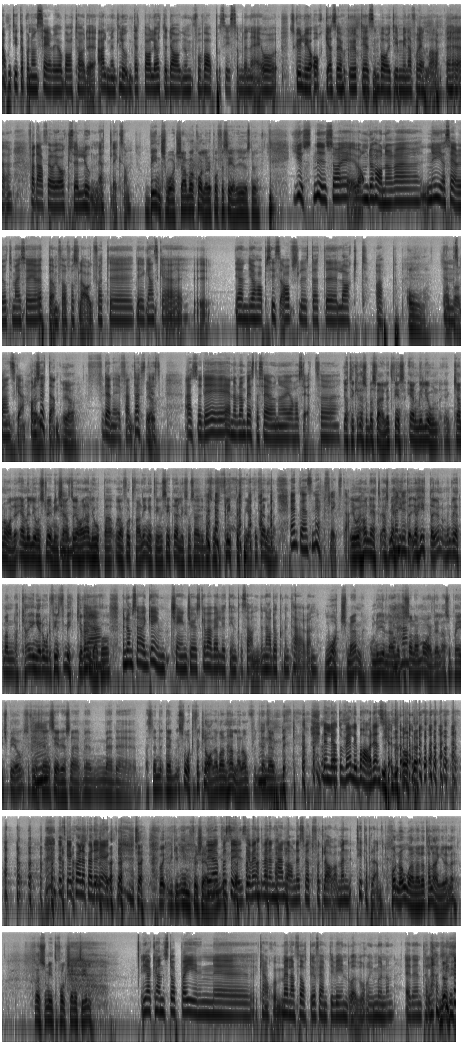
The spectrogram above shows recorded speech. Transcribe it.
kanske titta på någon serie och bara ta det allmänt lugnt. Att bara låta dagen få vara precis som den är. Och skulle jag orka så åker jag upp till Helsingborg till mina föräldrar. Eh, för där får jag också lugnet liksom. Binge-watcha, vad kollar du på för serie just nu? Just nu så är, om du har några nya serier till mig så är jag öppen för förslag. För att eh, det är ganska... Eh, jag- har precis avslutat eh, Locked Up, Oh, den spanska. Har du sett den? Ja. Den är fantastisk. Alltså det är en av de bästa serierna jag har sett. Så, Jag tycker det är så besvärligt. Det finns en miljon kanaler, en miljon streamingtjänster och jag har allihopa och jag har fortfarande ingenting. Vi sitter där liksom så här, det blir som ett flipperspel på kvällarna. inte ens Netflix då? Jo, jag har nät, alltså, men jag, Men du- hittar, jag hittar ju, men du vet man kan ingen ro. Det finns för mycket att välja Ja. på. Men de säger Game Changer ska vara väldigt intressant, den här dokumentären. Watchmen, om du gillar lite Jaha. Mm. sådana Marvel, alltså på HBO så finns det en serie sån här med, med eh, alltså den, det är svårt att förklara vad den handlar om. Den är, Den låter väldigt bra, den ska jag kolla på. Den ska jag kolla på direkt. så här, vilken införsäljning. Ja, precis. Jag vet inte vad den handlar om, det är svårt att förklara, men titta på den. Har du några oanade talanger eller? Som inte folk känner till. Jag kan stoppa in eh, kanske mellan 40 och 50 vindruvor i munnen. Är det en talang? Nej, det,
